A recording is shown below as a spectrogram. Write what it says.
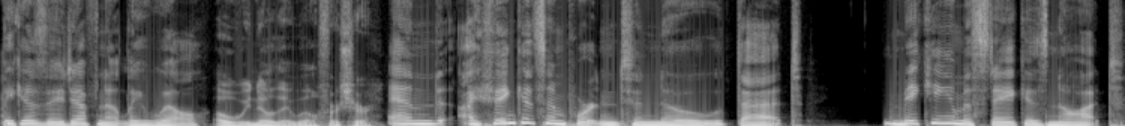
Because they definitely will. Oh, we know they will for sure. And I think it's important to know that making a mistake is not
